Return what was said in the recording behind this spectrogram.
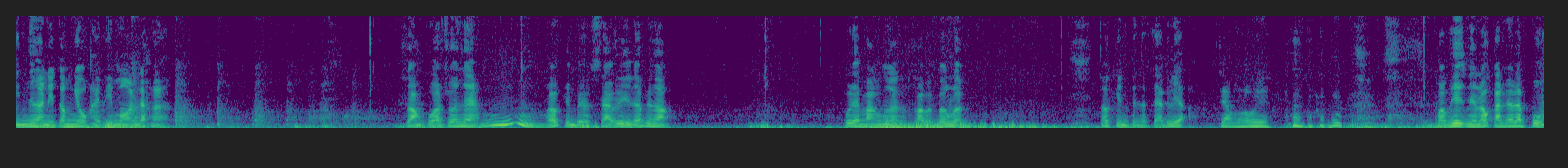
กินเนื้อนี่ต้องยกให้พี่มอนนะค่ะสองตัวช่วยแน่อืมแล้วกินไปแซ่บดีแล้วพี่น้องผู้ใดบางเนื้อขอไปเบิ้งเลยแล้วกินเป็นแซ่บไปเลยแจ่มเรานี่บางพริกเนี่ยเรากันได้ละปุ่ม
